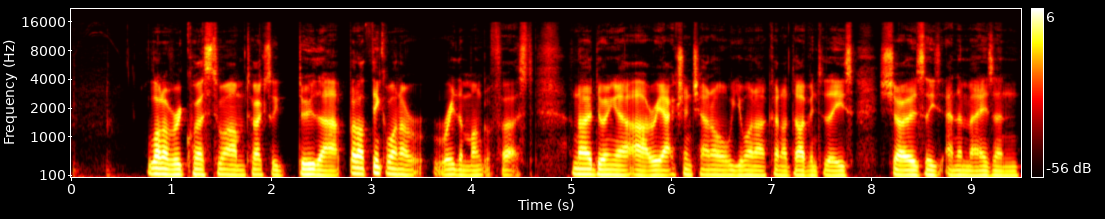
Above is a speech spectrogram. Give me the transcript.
a lot of requests to um to actually do that, but I think I want to read the manga first. I know doing a, a reaction channel, you want to kind of dive into these shows, these animes, and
